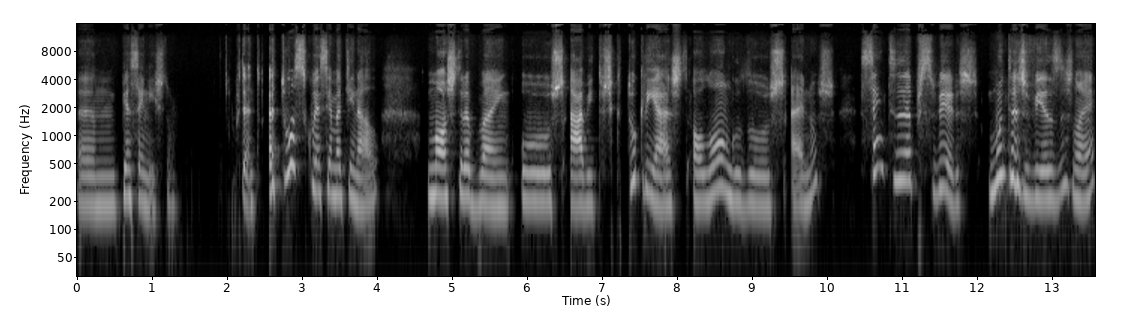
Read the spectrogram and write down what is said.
um, pensem nisto. Portanto, a tua sequência matinal mostra bem os hábitos que tu criaste ao longo dos anos sem te aperceberes. Muitas vezes, não é?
